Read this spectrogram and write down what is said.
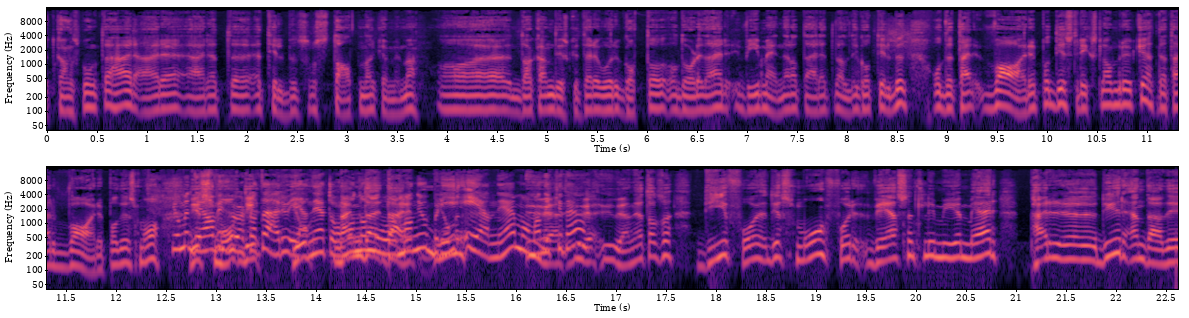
utgangspunktet her er, er et, et, tilbud som staten har kommet med. Og uh, Da kan en diskutere hvor godt og, og, dårlig det er. Vi mener at det er et veldig godt tilbud. Og dette er vare på distriktslandbruket. Dette er vare på de små. Jo, men de Det har vi hørt de, at det er uenighet om, og nå må er, man jo bli jo, men, enige, må man ikke det? Uenighet, altså. De, får, de små får vesentlig mye mer per uh, dyr enn det de,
